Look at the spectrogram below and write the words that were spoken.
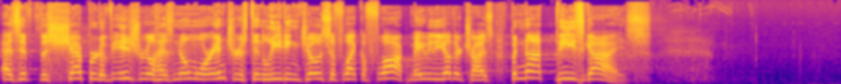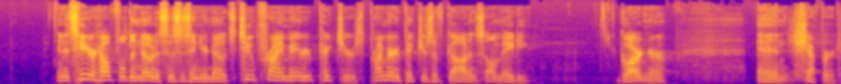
as if the shepherd of Israel has no more interest in leading Joseph like a flock, maybe the other tribes, but not these guys. And it's here helpful to notice this is in your notes two primary pictures, primary pictures of God in Psalm 80 gardener and shepherd.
